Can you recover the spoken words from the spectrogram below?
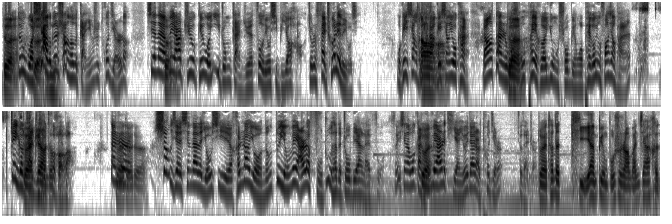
对对我下头跟上头的感应是脱节儿的。现在 VR 只有给我一种感觉，做的游戏比较好，就是赛车类的游戏。我可以向左看，啊可以向右看，然后但是我不配合用手柄，我配合用方向盘，这个感觉就特别棒。但是剩下现在的游戏很少有能对应 VR 的辅助它的周边来做，所以现在我感觉 VR 的体验有一点点脱节儿，就在这儿。对它的体验并不是让玩家很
